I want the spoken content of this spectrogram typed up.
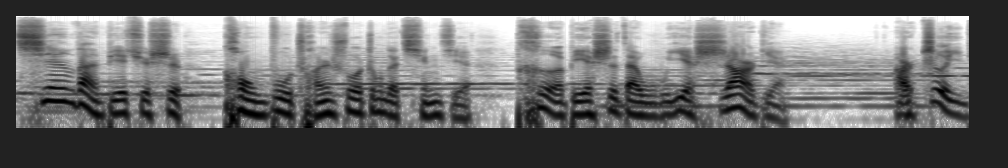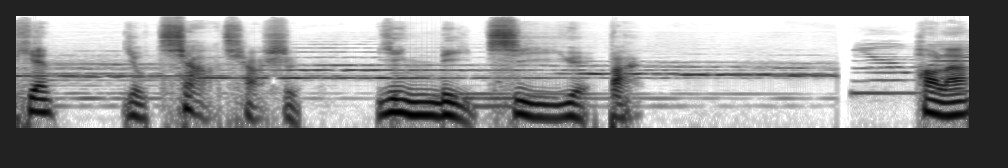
千万别去试恐怖传说中的情节，特别是在午夜十二点。而这一天，又恰恰是阴历七月半。好了，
